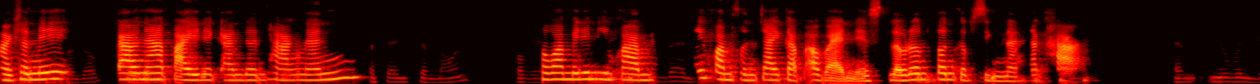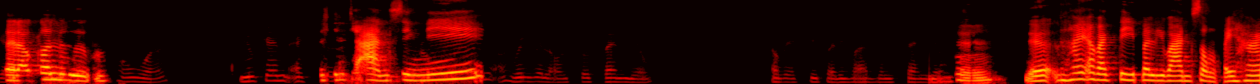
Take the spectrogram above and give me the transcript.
หากฉันไม่ก้าวหน้าไปในการเดินทางนั้น เพราะว่าไม่ได้มีความให้ความสนใจกับ awareness เราเริ่มต้นกับสิ่งนั้นนะคะ แต่เราก็ลืมฉันจะอ่านสิ่งนี้เดี๋ยวให้อวักตีปริวานส่งไปให้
